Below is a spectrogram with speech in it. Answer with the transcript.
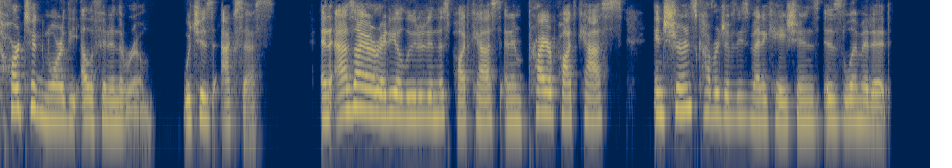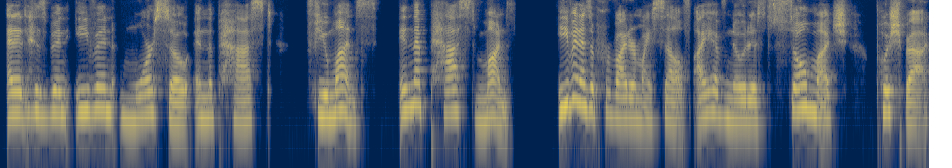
hard to ignore the elephant in the room, which is access. And as I already alluded in this podcast and in prior podcasts, insurance coverage of these medications is limited. And it has been even more so in the past few months. In the past month, even as a provider myself, I have noticed so much pushback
